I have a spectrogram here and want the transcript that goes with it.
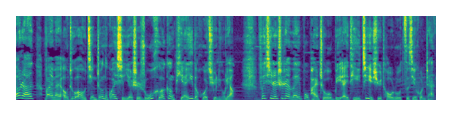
当然，外卖 O2O 竞争的关系也是如何更便宜的获取流量。分析人士认为，不排除 BAT 继续投入资金混战。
